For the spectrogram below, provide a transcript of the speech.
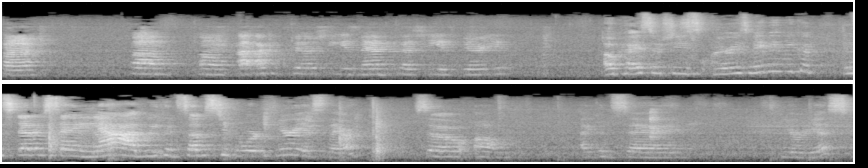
Five. Um, um, I, I could feel she is mad because she is furious. Okay, so she's furious. Maybe we could, instead of saying mad, we could substitute the word furious there. So, um, I could say furious.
